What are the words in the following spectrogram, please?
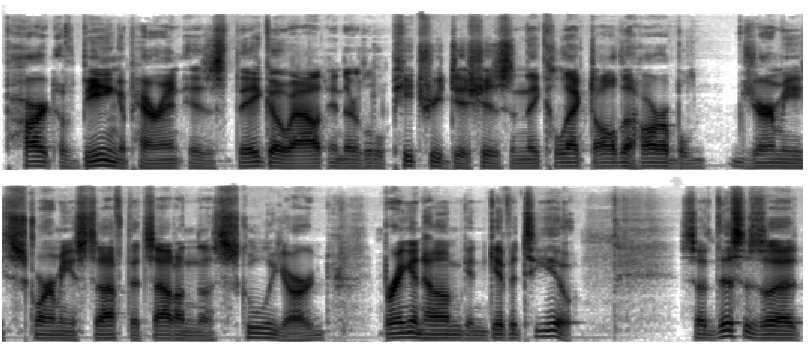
part of being a parent is they go out in their little petri dishes and they collect all the horrible germy squirmy stuff that's out on the schoolyard bring it home and give it to you. So this is a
